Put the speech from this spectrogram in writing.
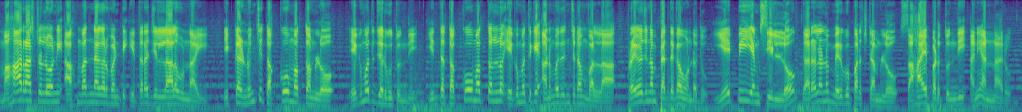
మహారాష్ట్రలోని అహ్మద్ నగర్ వంటి ఇతర జిల్లాలు ఉన్నాయి. ఇక్కడ నుంచి తక్కువ మొత్తంలో ఎగుమతి జరుగుతుంది. ఇంత తక్కువ మొత్తంలో ఎగుమతికి అనుమతించడం వల్ల ప్రయోజనం పెద్దగా ఉండదు. ఏపీఎంసీల్లో ధరలను మెరుగుపరచడంలో సహాయపడుతుంది అని అన్నారు.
